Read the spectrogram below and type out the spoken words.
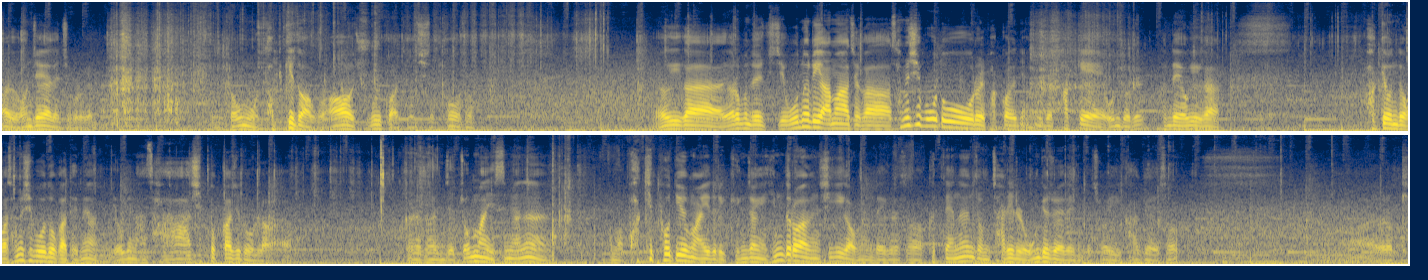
아유, 언제 해야 될지 모르겠네. 너무 덥기도 하고. 아 죽을 것 같아요 진짜 더워서. 여기가 여러분들 지- 오늘이 아마 제가 35도를 봤거든요. 이제 밖에 온도를. 근데 여기가 밖에 온도가 35도가 되면 여기는 한 40도까지도 올라가요. 그래서 이제 좀만 있으면은 아마 파키포디움 아이들이 굉장히 힘들어하는 시기가 오는데 그래서 그때는 좀 자리를 옮겨줘야 됩니다 저희 가게에서. 어, 이렇게.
